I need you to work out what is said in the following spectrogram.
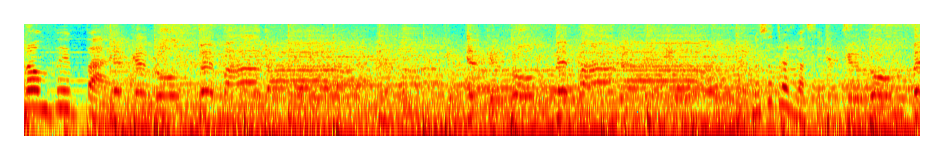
rompe paga. El que rompe paga. El que rompe paga. Nosotros lo hacemos. El que rompe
